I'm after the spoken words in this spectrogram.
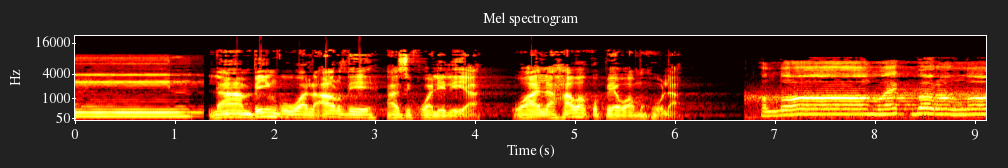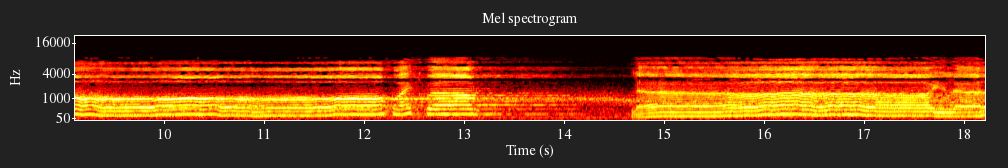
munzarin, la mbingu wal ardhi hazikuwalilia wala hawakupewa muhula. الله أكبر الله أكبر لا إله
